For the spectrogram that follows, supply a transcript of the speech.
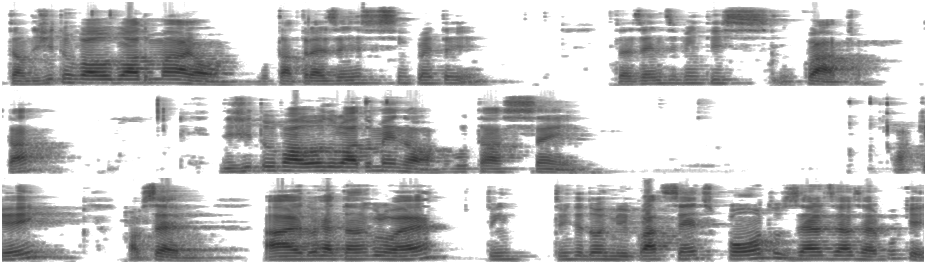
Então, digita o valor do lado maior, vou botar 350, 324, tá? Digita o valor do lado menor. Vou botar 100. Ok? Observe. A área do retângulo é 32.400.000. Por quê?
